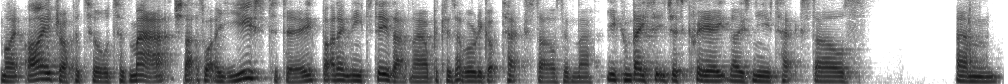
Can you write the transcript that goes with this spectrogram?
my eyedropper tool to match. That's what I used to do, but I don't need to do that now because I've already got text styles in there. You can basically just create those new text styles um,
